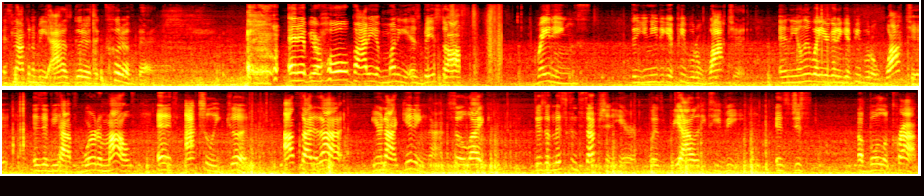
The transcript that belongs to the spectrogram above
it's not going to be as good as it could have been. and if your whole body of money is based off ratings, then you need to get people to watch it. And the only way you're going to get people to watch it is if you have word of mouth and it's actually good. Outside of that, you're not getting that. So, like, there's a misconception here with reality TV. It's just a bull of crap.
